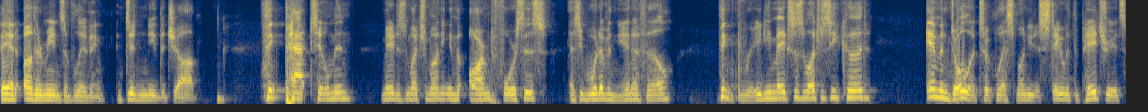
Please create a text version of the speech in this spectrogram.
They had other means of living and didn't need the job. Think Pat Tillman made as much money in the armed forces as he would have in the NFL? Think Brady makes as much as he could? Amendola took less money to stay with the Patriots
